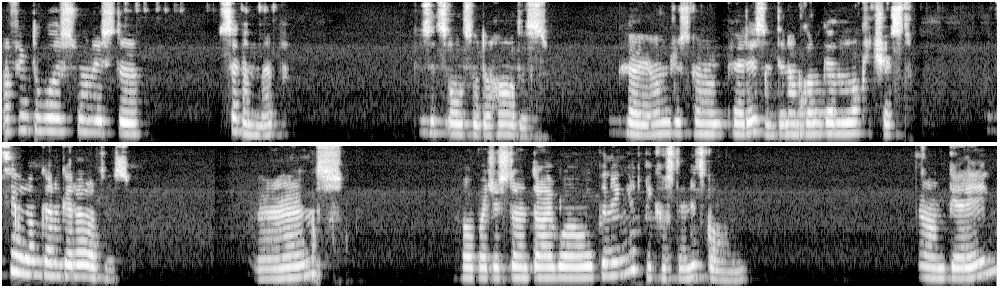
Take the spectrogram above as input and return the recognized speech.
I think the worst one is the second map. Because it's also the hardest. Okay, I'm just gonna repair this and then I'm gonna get a lucky chest. Let's see what I'm gonna get out of this. And I hope I just don't die while opening it because then it's gone. I'm getting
